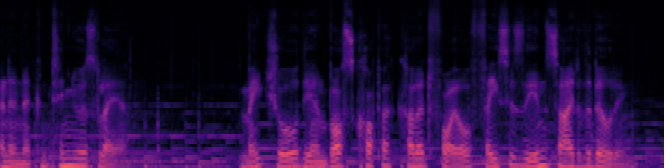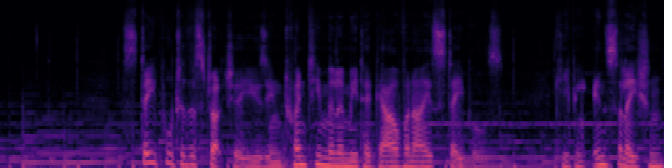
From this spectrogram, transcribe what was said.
and in a continuous layer. Make sure the embossed copper coloured foil faces the inside of the building. Staple to the structure using 20mm galvanised staples, keeping insulation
